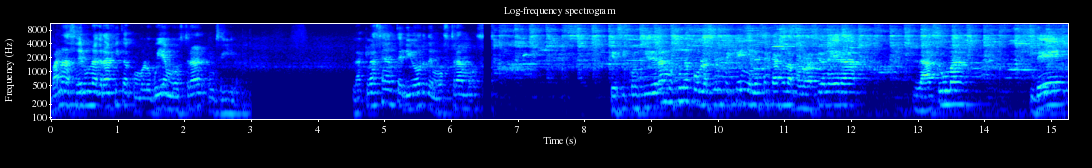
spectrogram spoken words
van a hacer una gráfica como lo voy a mostrar enseguida. La clase anterior demostramos que si consideramos una población pequeña, en este caso la población era la suma de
